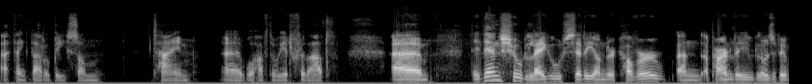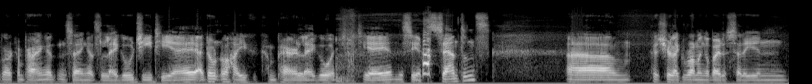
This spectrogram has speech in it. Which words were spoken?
I think that'll be some time. Uh, we'll have to wait for that. Um, they then showed Lego City Undercover, and apparently loads of people are comparing it and saying it's Lego GTA. I don't know how you could compare Lego and GTA in the same sentence, because you're like running about a city and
